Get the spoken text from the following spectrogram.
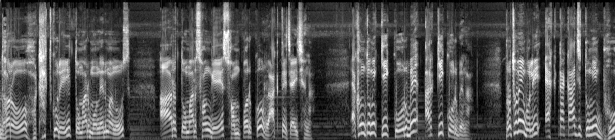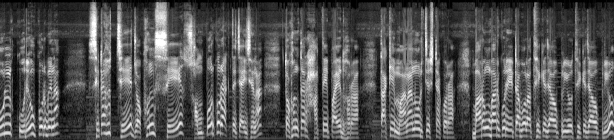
ধরো, হঠাৎ করেই তোমার মনের মানুষ আর তোমার সঙ্গে সম্পর্ক রাখতে চাইছে না। এখন তুমি কি করবে আর কি করবে না? প্রথমেই বলি, একটা কাজ তুমি ভুল করেও করবে না। সেটা হচ্ছে যখন সে সম্পর্ক রাখতে চাইছে না, তখন তার হাতে পায়ে ধরা, তাকে মানানোর চেষ্টা করা, বারংবার করে এটা বলা, থেকে যাও প্রিয়, থেকে যাও প্রিয়।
